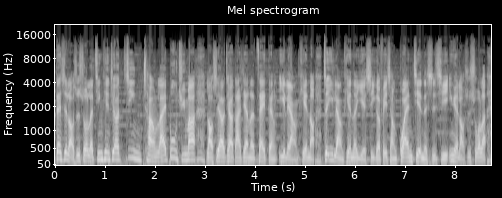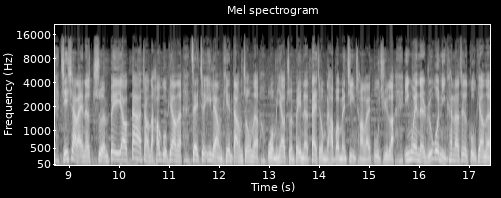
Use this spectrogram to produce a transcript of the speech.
但是老师说了，今天就要进场来布局吗？老师要叫大家呢再等一两天哦，这一两天呢也是一个非常关键的时期，因为老师说了，接下来呢准备要大涨的好股票呢，在这一两天当中呢，我们要准备呢带着我们的好朋友们进场来布局了，因为呢，如果你看到这个股票呢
